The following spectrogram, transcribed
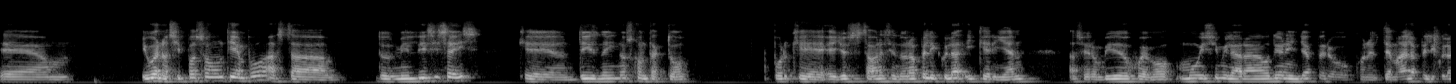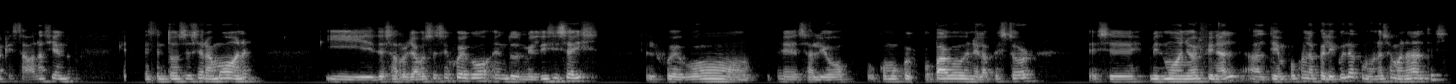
Eh, y bueno, así pasó un tiempo hasta 2016 que Disney nos contactó porque ellos estaban haciendo una película y querían hacer un videojuego muy similar a Audio Ninja, pero con el tema de la película que estaban haciendo, que en ese entonces era Moana, y desarrollamos ese juego en 2016. El juego eh, salió como juego pago en el App Store ese mismo año al final, al tiempo con la película, como una semana antes,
